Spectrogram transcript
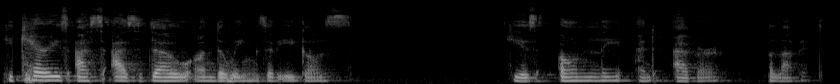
He carries us as though on the wings of eagles. He is only and ever beloved.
